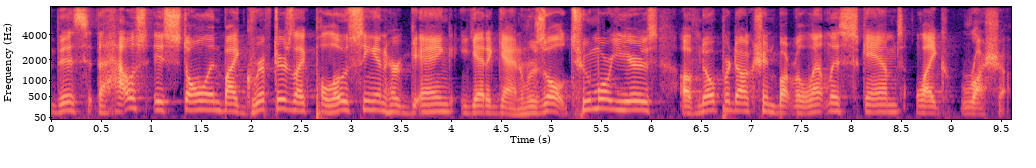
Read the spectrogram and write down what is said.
this the house is stolen by grifters like Pelosi and her gang yet again. Result two more years of no production but relentless scams like Russia.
